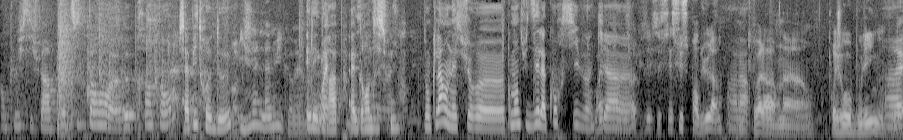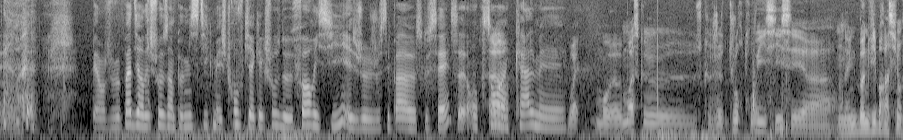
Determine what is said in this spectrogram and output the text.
En plus, il fait un petit temps euh, de printemps. Chapitre 2. Il gèle la nuit quand même. Et les Ouais. grappes, elles grandissent où? Donc là, on est sur, euh, comment tu disais, la coursive Ouais, qui a... euh, c'est- suspendu là. Voilà. Donc, voilà, on, a, on pourrait jouer au bowling. on peut- Ouais. Alors, je veux pas dire des choses un peu mystiques, mais je trouve qu'il y a quelque chose de fort ici, et je, je sais pas euh, ce que c'est. On ressent Alors. un calme et... Ouais, moi, euh, moi, ce que, ce que j'ai toujours trouvé ici, c'est euh, on a une bonne vibration.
